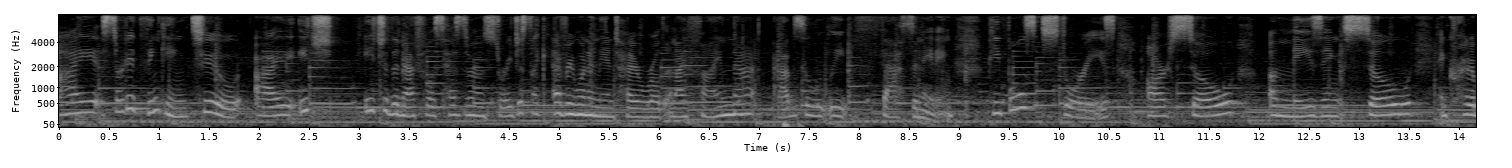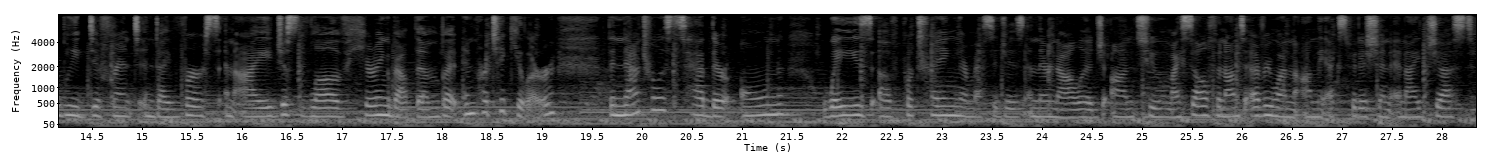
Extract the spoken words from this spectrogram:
I started thinking too, I each each of the naturalists has their own story, just like everyone in the entire world, and I find that absolutely fascinating. People's stories are so amazing, so incredibly different and diverse, and I just love hearing about them. But in particular, the naturalists had their own ways of portraying their messages and their knowledge onto myself and onto everyone on the expedition, and I just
